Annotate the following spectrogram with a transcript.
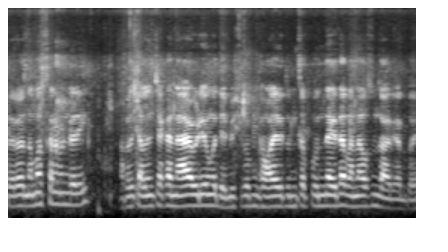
तर नमस्कार मंडळी. आपल्या चॅनलच्या एका नव्या व्हिडिओमध्ये मी शुभम घावारी तुमचं पुन्हा एकदा मनापासून स्वागत करतोय.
